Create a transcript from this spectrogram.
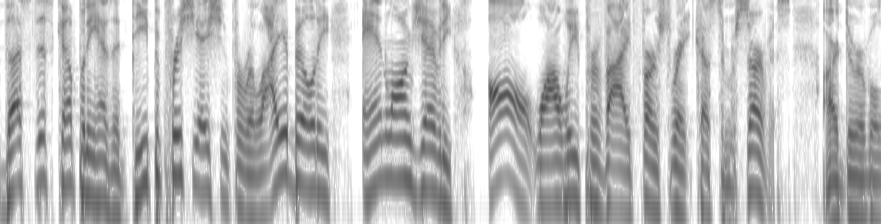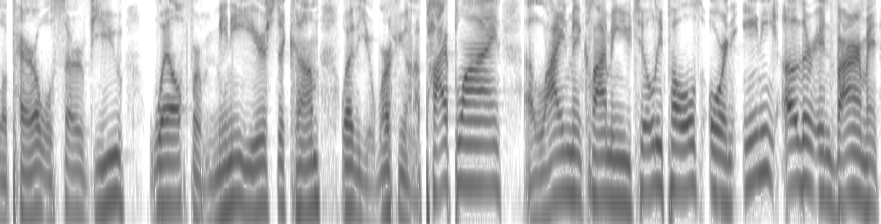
Thus, this company has a deep appreciation for reliability and longevity, all while we provide first rate customer service. Our durable apparel will serve you well for many years to come, whether you're working on a pipeline, a lineman climbing utility poles, or in any other environment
